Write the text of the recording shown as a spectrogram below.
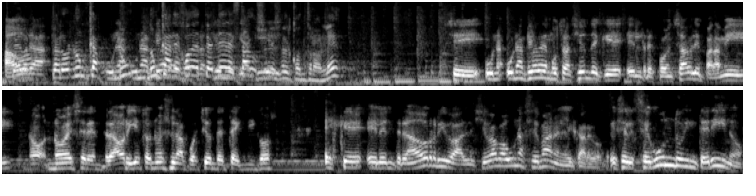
Ahora, pero, pero nunca, una- nu- una nunca dejó de tener que Estados aquí Unidos el- el control, ¿eh? Sí, una, una clara demostración de que el responsable para mí no, no es el entrenador, y esto no es una cuestión de técnicos, es que el entrenador rival llevaba una semana en el cargo, es el segundo interino,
